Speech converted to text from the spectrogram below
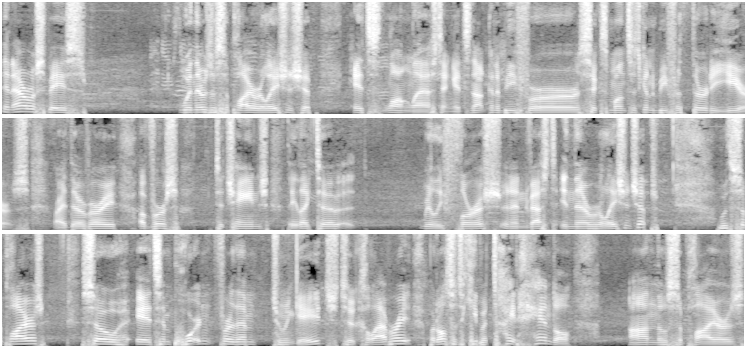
in aerospace, when there's a supplier relationship, it's long lasting. It's not going to be for six months, it's going to be for 30 years, right? They're very averse to change. They like to really flourish and invest in their relationships with suppliers. So it's important for them to engage, to collaborate, but also to keep a tight handle on those suppliers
